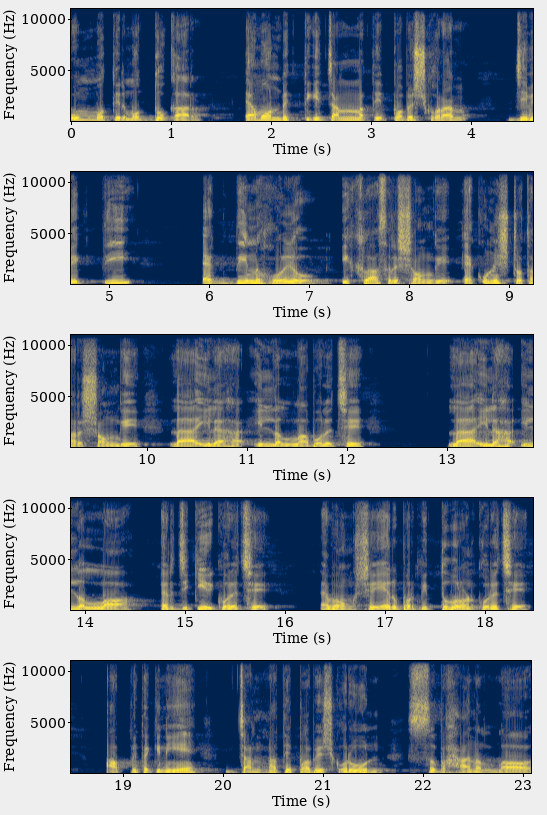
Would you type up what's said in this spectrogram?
উম্মতের মধ্যকার এমন ব্যক্তিকে জান্নাতে প্রবেশ করান যে ব্যক্তি একদিন হলেও ইখলাসের সঙ্গে, একনিষ্ঠতার সঙ্গে লা ইলাহা ইল্লাল্লাহ বলেছে। লা ইলাহা ইল্লাল্লাহ এর জিকির করেছে এবং সে এর উপর মৃত্যুবরণ করেছে। আপনি তাকে নিয়ে জান্নাতে প্রবেশ করুন। সুবহানাল্লাহ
